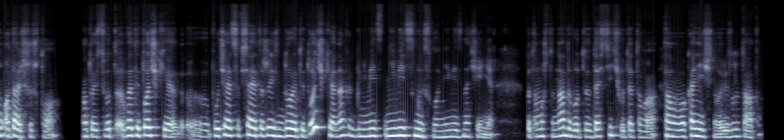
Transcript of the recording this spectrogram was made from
ну, а дальше что? Ну, то есть вот в этой точке, э, получается, вся эта жизнь до этой точки, она как бы не имеет не имеет смысла, не имеет значения, потому что надо вот достичь вот этого самого конечного результата.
